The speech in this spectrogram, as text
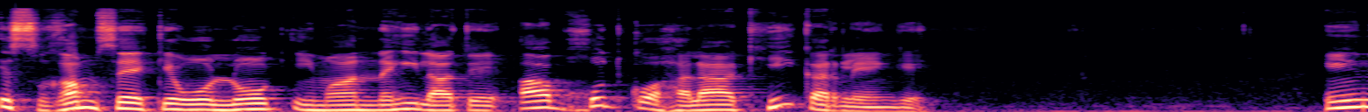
اس غم سے کہ وہ لوگ ایمان نہیں لاتے، آپ خود کو ہلاک ہی کر لیں گے۔ ان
